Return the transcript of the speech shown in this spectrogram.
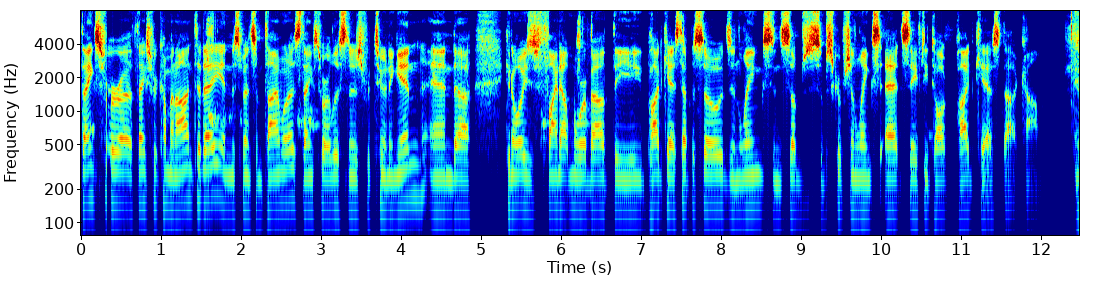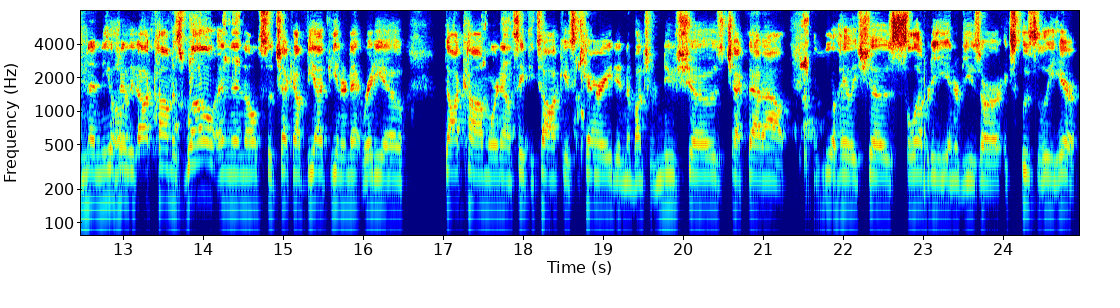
thanks for uh, thanks for coming on today and to spend some time with us. Thanks to our listeners for tuning in, and uh, you can always find out more about the podcast episodes and links and sub- subscription links at safetytalkpodcast.com. And then neilhaley.com as well. And then also check out VIP Internet Radio dot com where now safety talk is carried in a bunch of news shows. Check that out. Neil haley shows celebrity interviews are exclusively here.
